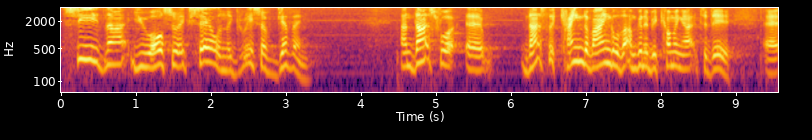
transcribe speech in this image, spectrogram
see that you also excel in the grace of giving. And that's what uh, that's the kind of angle that I'm going to be coming at today uh,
